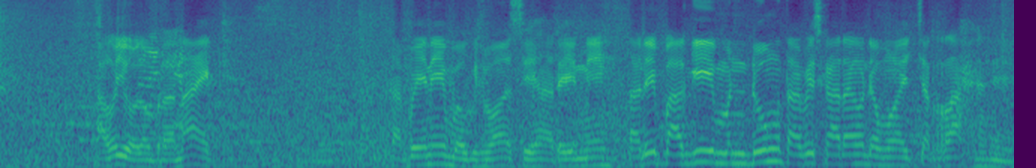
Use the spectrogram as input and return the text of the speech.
Aku juga belum pernah naik. Tapi ini bagus banget sih hari ini. Tadi pagi mendung, tapi sekarang udah mulai cerah nih.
